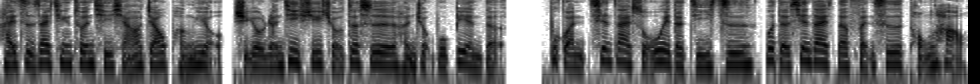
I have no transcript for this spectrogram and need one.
孩子在青春期想要交朋友，有人际需求，这是很久不变的。不管现在所谓的集资，或者现在的粉丝同好，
